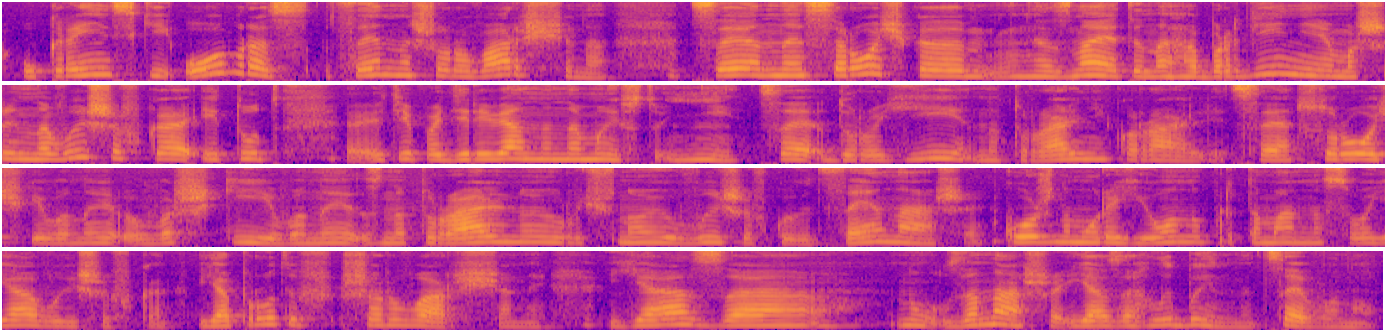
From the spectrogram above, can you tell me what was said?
Український образ це не шароварщина, це не сорочка, знаєте, на габардіні, машинна вишивка і тут, е, типу, дерев'яне намисто. Ні, це дорогі натуральні коралі. Це сорочки, вони важкі, вони з натуральною ручною вишивкою. Це наше. Кожному регіону притаманна своя вишивка. Я проти шароварщини. Я за ну за наше, я за глибинне. Це воно.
